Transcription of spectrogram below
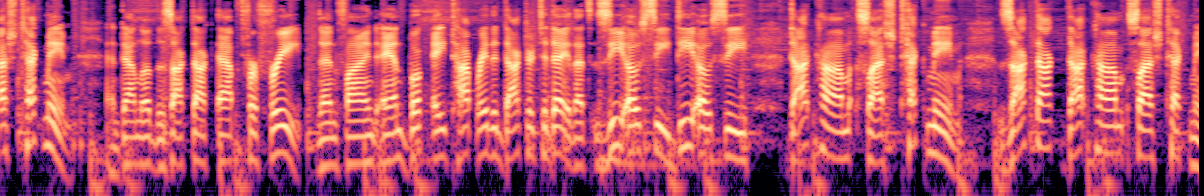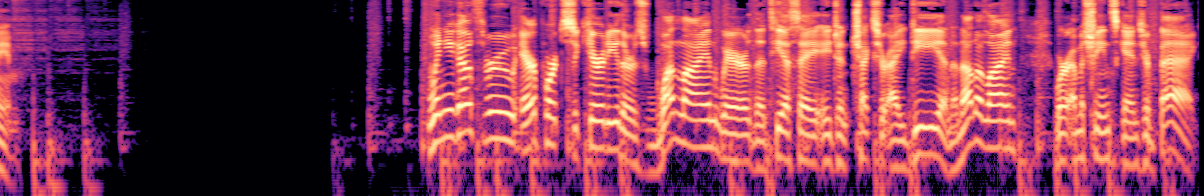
slash techmeme and download the ZocDoc app for free. Then find and book a top rated doctor today. That's Z-O-C-D-O-C dot com slash techmeme. ZocDoc.com slash techmeme. When you go through airport security, there's one line where the TSA agent checks your ID and another line where a machine scans your bag.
